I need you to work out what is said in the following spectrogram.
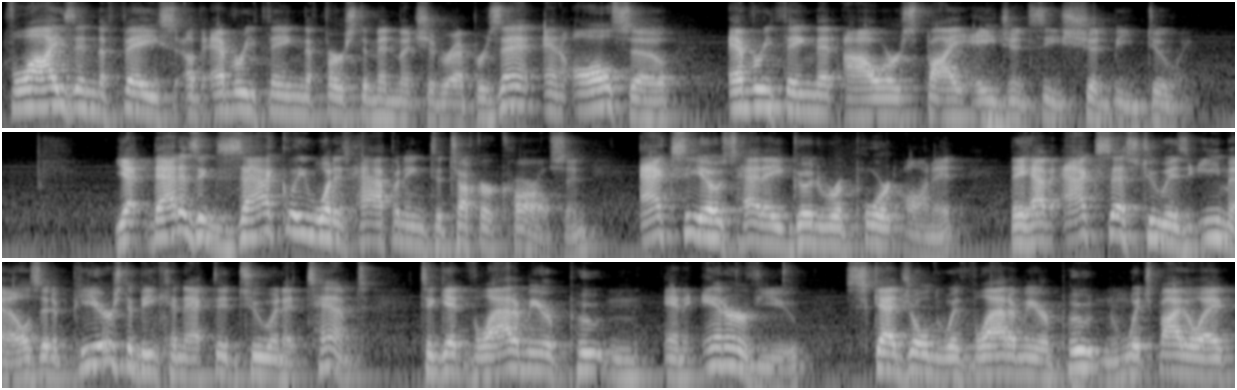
flies in the face of everything the First Amendment should represent and also everything that our spy agency should be doing. Yet that is exactly what is happening to Tucker Carlson. Axios had a good report on it. They have access to his emails. It appears to be connected to an attempt to get Vladimir Putin an interview scheduled with Vladimir Putin, which, by the way,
